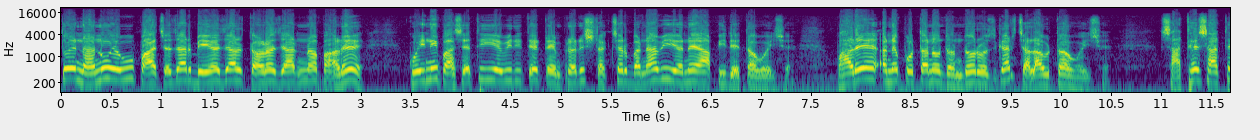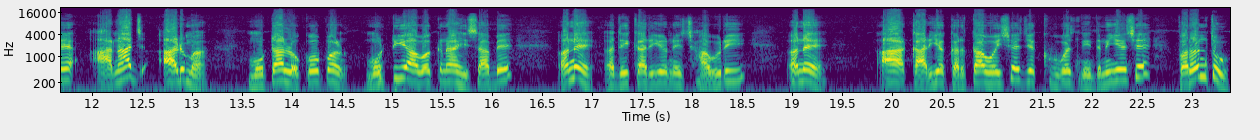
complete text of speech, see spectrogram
તો એ નાનું એવું પાંચ હજાર, બે હજાર, ત્રણ હજારના ભાડે કોઈની પાસેથી એવી રીતે ટેમ્પરરી સ્ટ્રક્ચર બનાવી અને આપી દેતા હોય છે. ભાડે અને પોતાનો ધંધો રોજગાર ચલાવતા હોય છે. સાથે સાથે આના જ આડમાં મોટા લોકો પણ મોટી આવકના હિસાબે અને અધિકારીઓની છાવરી અને આ કાર્ય કરતા હોય છે, જે ખૂબ જ નિંદનીય છે. પરંતુ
